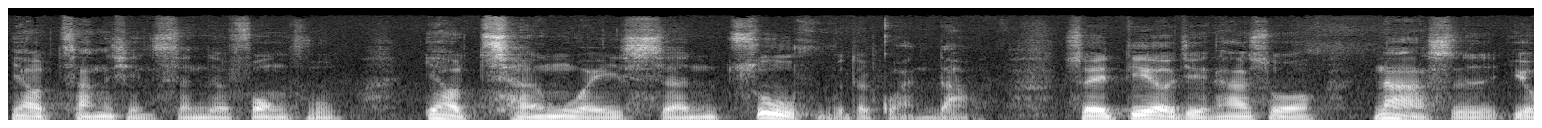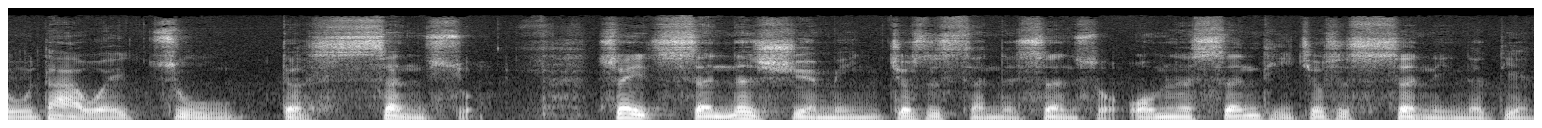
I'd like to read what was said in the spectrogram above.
要彰显神的丰富，要成为神祝福的管道。所以第二节他说：“那时犹大为主的圣所。”所以，神的选民就是神的圣所，我们的身体就是圣灵的殿。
